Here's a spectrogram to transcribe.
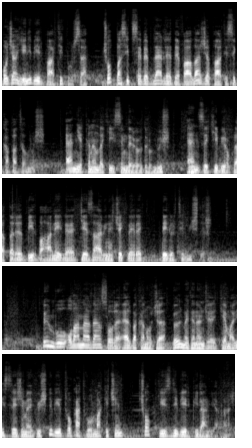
Hoca yeni bir parti kursa çok basit sebeplerle defalarca partisi kapatılmış. En yakınındaki isimleri öldürülmüş, en zeki bürokratları bir bahaneyle cezaevine çekilerek belirtilmiştir. Tüm bu olanlardan sonra Erbakan Hoca ölmeden önce Kemalist rejime güçlü bir tokat vurmak için çok gizli bir plan yapar.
